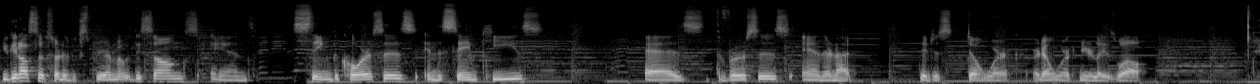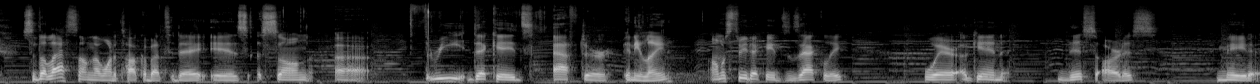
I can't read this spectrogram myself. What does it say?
you can also sort of experiment with these songs and sing the choruses in the same keys as the verses, and they're not, they just don't work or don't work nearly as well. So, the last song I want to talk about today is a song uh, three decades after Penny Lane, almost three decades exactly, where again, this artist made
